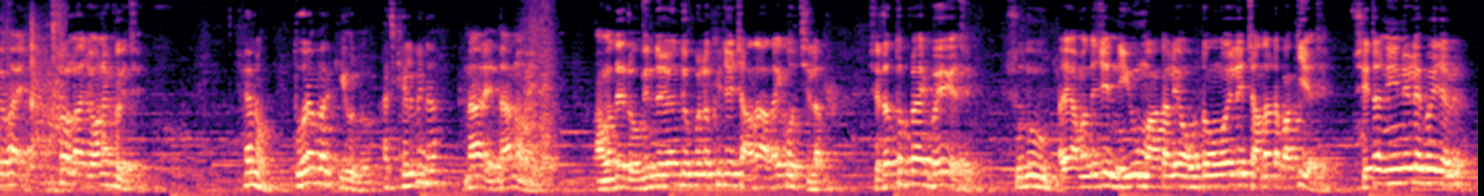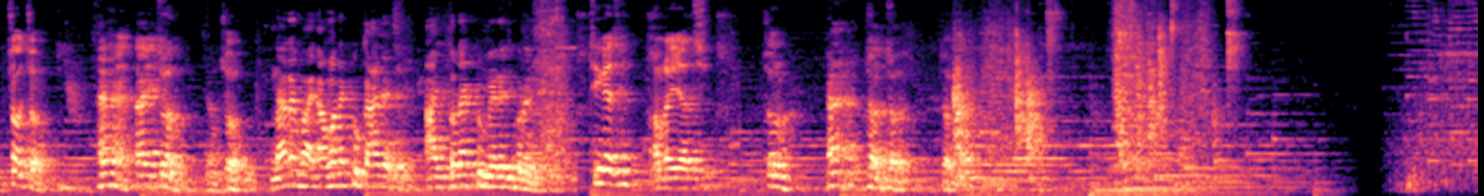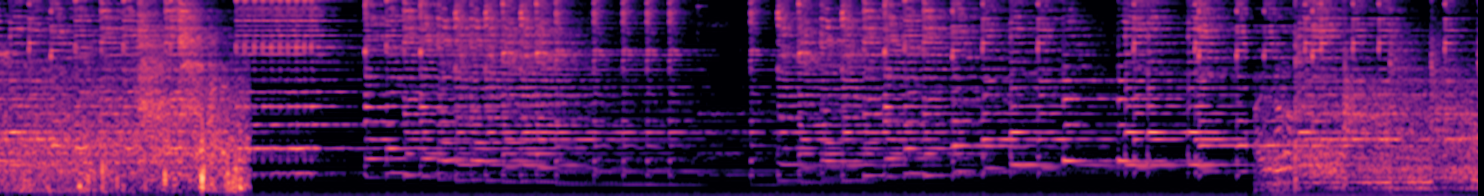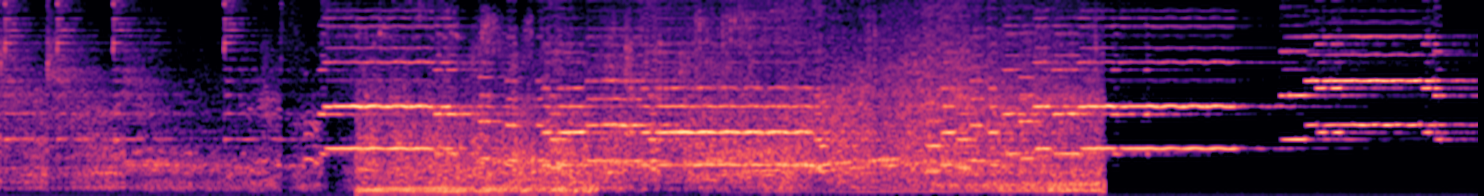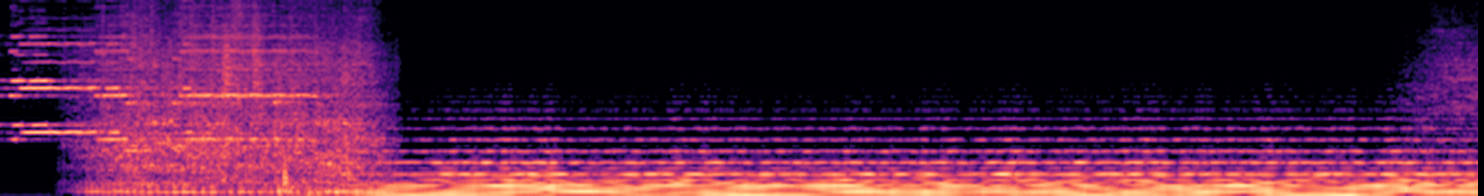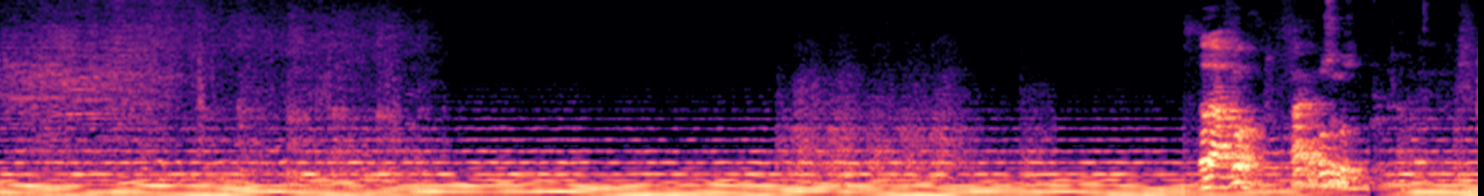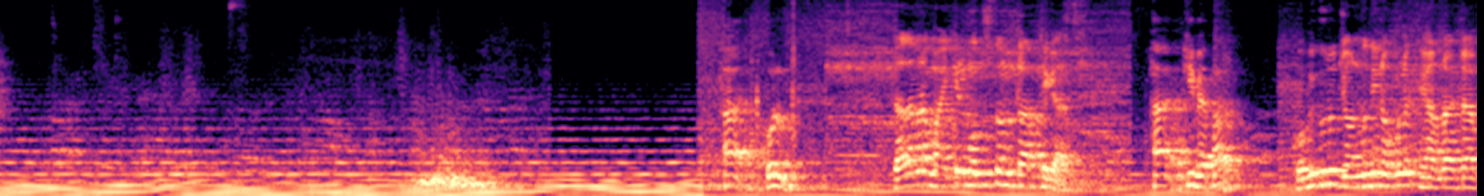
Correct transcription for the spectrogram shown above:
এ ভাই চল আজ অনেক হয়েছে। কেন? তোর আবার কি হলো? আজ খেলবি না? না রে তা নয়। আমাদের রবীন্দ্র জয়ন্তী উপলক্ষে যে চাঁদা আদায় করছিলাম সেটা তো প্রায় হয়ে গেছে। শুধু আরে আমাদের যে নিউ মা কালী অটোমোবাইলের চাঁদাটা বাকি আছে সেটা নিয়ে নিলে হয়ে যাবে। চল চল। হ্যাঁ হ্যাঁ তাই চল। চল। না রে ভাই আমার একটু কাজ আছে। আজ তোরা একটু ম্যানেজ করে নে। ঠিক আছে আমরা যাচ্ছি। চলো। হ্যাঁ চল চল চল। দাদা আসব? হ্যাঁ বসুন বসুন। হ্যাঁ বলুন। দাদা আমরা মাইকেল মধুসূদন ক্লাব থেকে আসছি। হ্যাঁ কি ব্যাপার? কবিগুরুর জন্মদিন উপলক্ষে আমরা একটা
